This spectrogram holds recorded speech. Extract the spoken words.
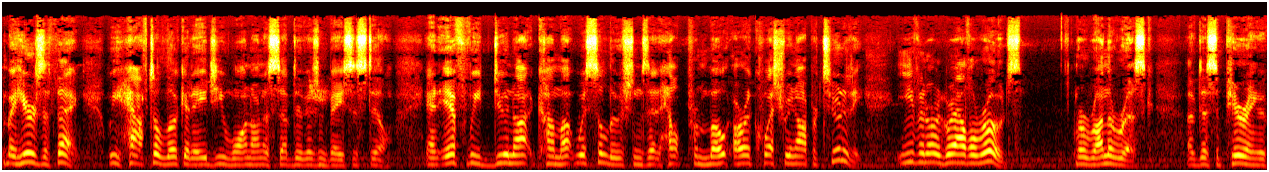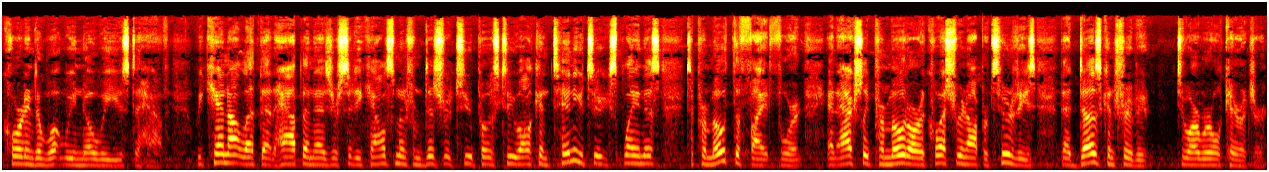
But here's the thing we have to look at AG1 on a subdivision basis still. And if we do not come up with solutions that help promote our equestrian opportunity, even our gravel roads, we'll run the risk of disappearing according to what we know we used to have. We cannot let that happen. As your city councilman from District 2, Post 2, I'll continue to explain this to promote the fight for it and actually promote our equestrian opportunities that does contribute to our rural character.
